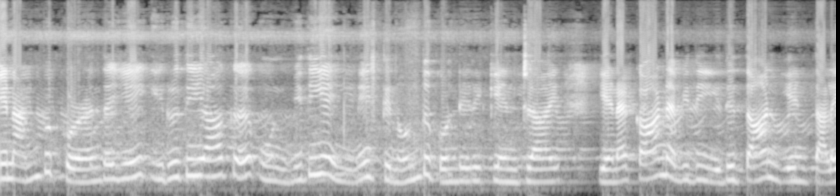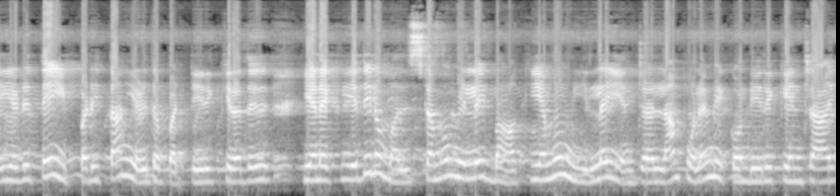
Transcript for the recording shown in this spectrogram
என் அன்பு குழந்தையே இறுதியாக உன் விதியை நினைத்து நொந்து கொண்டிருக்கின்றாய். எனக்கான விதி இதுதான். என் தலையெழுத்தே இப்படித்தான் எழுதப்பட்டிருக்கிறது. எனக்கு எதிலும் அதிர்ஷ்டமும் இல்லை பாக்கியமும் இல்லை என்றெல்லாம் புலம்பிக் கொண்டிருக்கின்றாய்.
